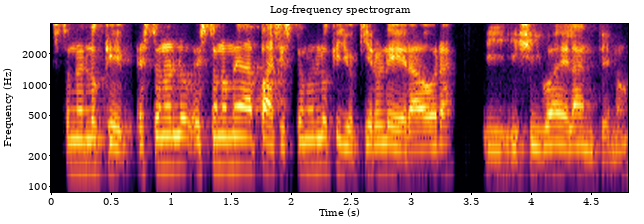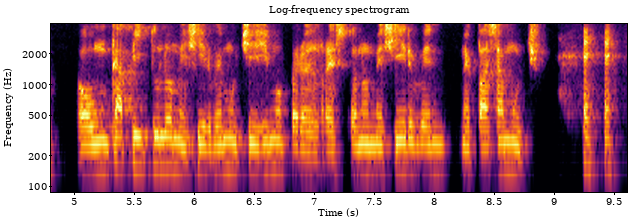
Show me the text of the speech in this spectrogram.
esto no es lo que, esto no, esto no me da paz, esto no es lo que yo quiero leer ahora y, y, sigo adelante, ¿no? O un capítulo me sirve muchísimo, pero el resto no me sirven, me pasa mucho.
